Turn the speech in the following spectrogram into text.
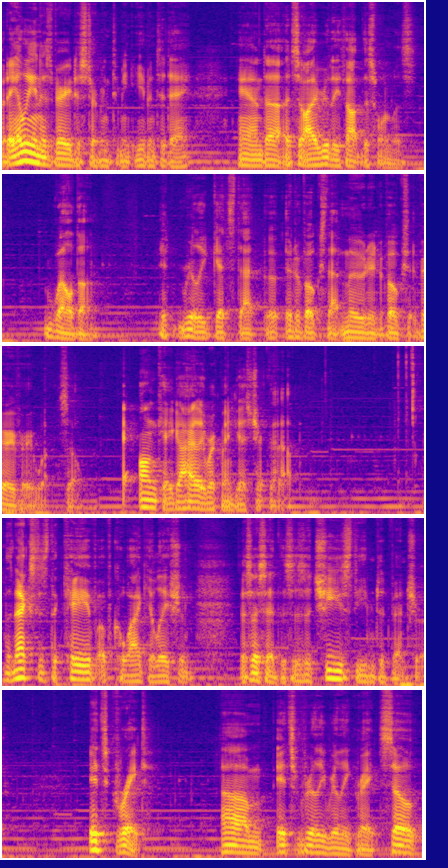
But Alien is very disturbing to me even today, and uh, so I really thought this one was well done. It really gets that. It evokes that mood. It evokes it very, very well. So Ankheg. I highly recommend you guys check that out. The next is the Cave of Coagulation. As I said, this is a cheese themed adventure. It's great. Um, it's really, really great. So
